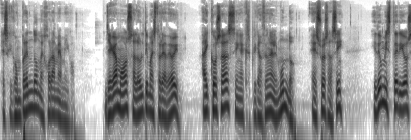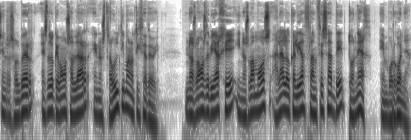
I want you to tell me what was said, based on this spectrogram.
es que comprendo mejor a mi amigo. Llegamos a la última historia de hoy. Hay cosas sin explicación en el mundo, eso es así. Y de un misterio sin resolver es de lo que vamos a hablar en nuestra última noticia de hoy. Nos vamos de viaje y nos vamos a la localidad francesa de Tonnerre, en Borgoña.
